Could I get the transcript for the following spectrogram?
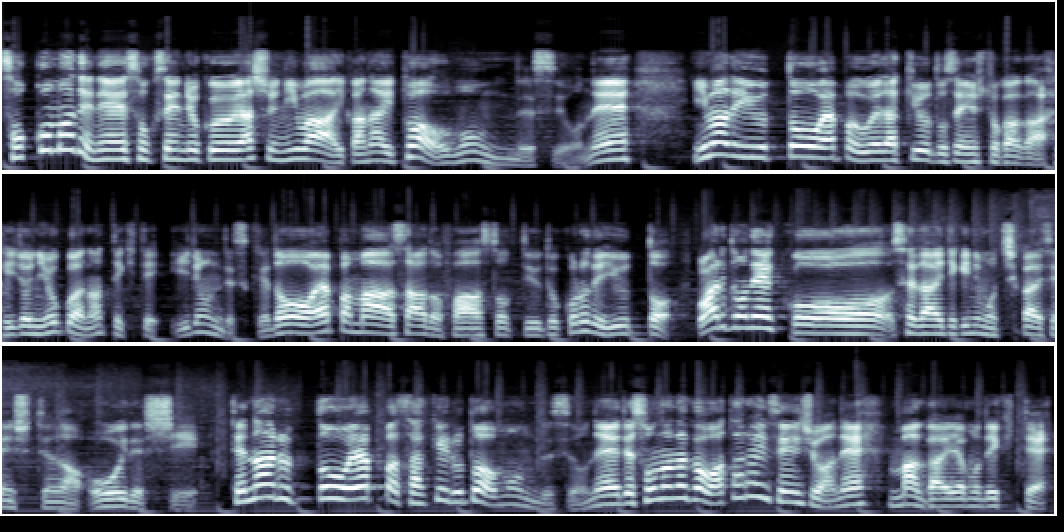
そこまでね、即戦力野手にはいかないとは思うんですよね。今で言うと、やっぱ上田清人選手とかが非常に良くはなってきているんですけど、やっぱまあ、サード、ファーストっていうところで言うと、割とね、こう、世代的にも近い選手っていうのは多いですし、ってなると、やっぱ避けるとは思うんですよね。で、そんな中、渡来選手はね、まあ外野もできて、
